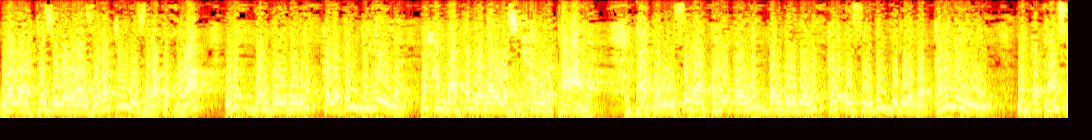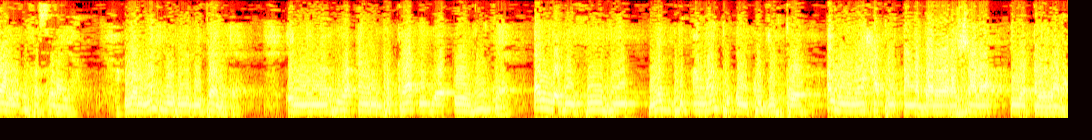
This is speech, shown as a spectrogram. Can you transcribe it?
walaa tasiru waasiratun wisra ukhraa naf dembooday naf kale dembigeeda ma xambaartadeeda ila subxaana wa tacaala. Bacdamay sidaa tahay oo naf dembooday naf kale aysan dembigeeda qaadaynin marka taasaa lagu fasirayaa. Wanahyu reebitaanka inamaa huwa can ilbukaa'i waa oohinta alladii fiihi nadbun ammaantu ay ku jirto aw niyaaxatun ama baroorashada iyo qaylada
